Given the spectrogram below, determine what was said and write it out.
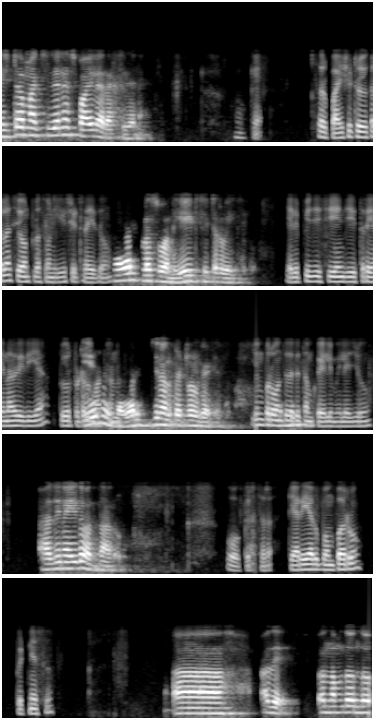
ಸಿಸ್ಟಮ್ ಹಾಕ್ಸಿದ್ದೇನೆ ಸ್ಪಾಯ್ಲರ್ ಹಾಕ್ಸಿದ್ದೇನೆ. ಓಕೆ ಸರ್ ಫೈವ್ ಸೀಟರ್ ವೆಹಿಕಲ್ಲ seven plus one eight seater ಇದು? Seven plus one eight seater vehicle L P G C N G ಈ ಥರ ಏನಾದರೂ ಇದೆಯಾ? ಪ್ಯೂರ್ ಪೆಟ್ರೋಲ್ ಮಾತ್ರ ಒರಿಜಿನಲ್ ಪೆಟ್ರೋಲ್ ಗಾಡಿ ಅದು. ಏನು ಬರುವಂಥದ್ದು ತಮ್ಮ ಕೈಯಲ್ಲಿ ಮೈಲೇಜು ಹದಿನೈದು ಹದಿನಾರು. Okay sir carrier bumper fitness ಅದೇ. ನಮ್ಮದೊಂದು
